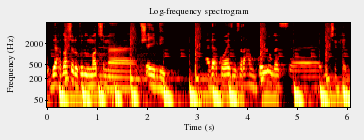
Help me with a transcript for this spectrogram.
الدقيقة 11 وطول الماتش ما فيش أي جديد. أداء كويس بصراحة من كله بس آه، ماتش حلو.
